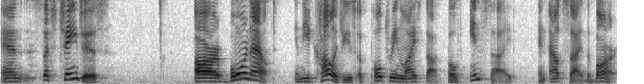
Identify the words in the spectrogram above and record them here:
And such changes are borne out in the ecologies of poultry and livestock, both inside and outside the barn.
